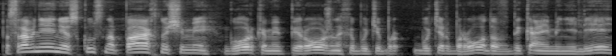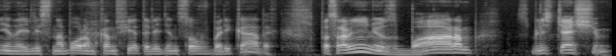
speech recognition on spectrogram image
По сравнению с вкусно пахнущими горками пирожных и бутербродов в ДК имени Ленина или с набором конфет и леденцов в баррикадах, по сравнению с баром с блестящим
